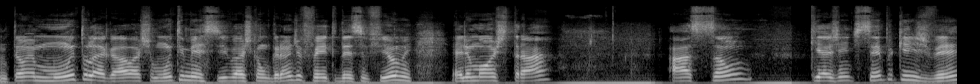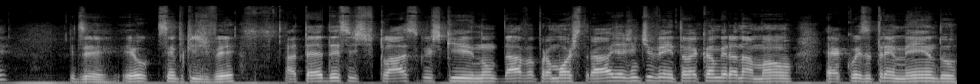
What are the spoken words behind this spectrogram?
Então, é muito legal, acho muito imersivo, acho que é um grande feito desse filme ele mostrar a ação que a gente sempre quis ver Quer dizer, eu sempre quis ver até desses clássicos que não dava para mostrar e a gente vê. Então é câmera na mão, é coisa tremendo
